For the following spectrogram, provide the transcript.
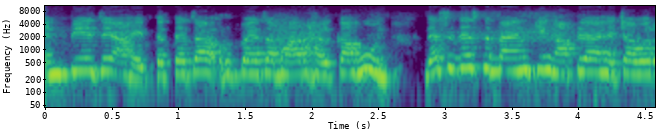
एनपीए जे आहे तर त्याचा रुपयाचा भार हलका होऊन जास्तीत जास्त बँकिंग आपल्या ह्याच्यावर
